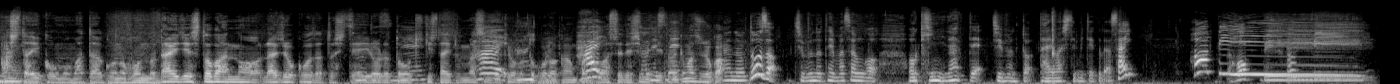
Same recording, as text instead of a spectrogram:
明日以降もまたこの本のダイジェスト版のラジオ講座としていろいろとお聞きしたいと思いますので、はい。今日のところは乾杯の忘れで締めていただけますでしょうか？あのどうぞ。自分のテーマソングをお気になって自分と対話してみてください。ホッピー。ホッピー。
